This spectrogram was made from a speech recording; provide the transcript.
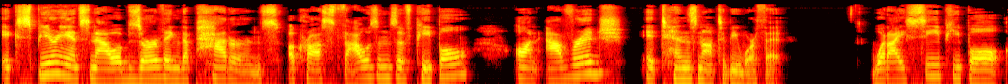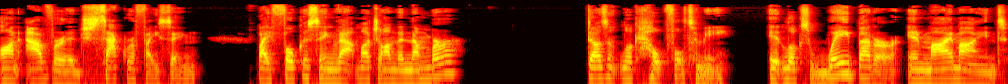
experience now observing the patterns across thousands of people, on average, it tends not to be worth it what I see people on average sacrificing by focusing that much on the number doesn't look helpful to me. It looks way better in my mind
